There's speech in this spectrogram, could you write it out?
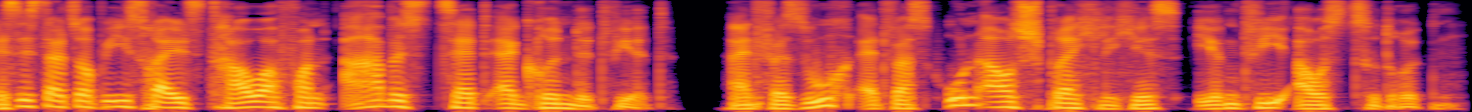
Es ist, als ob Israels Trauer von A bis Z ergründet wird. Ein Versuch, etwas Unaussprechliches irgendwie auszudrücken.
